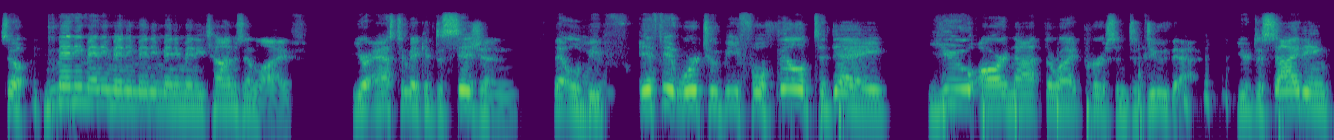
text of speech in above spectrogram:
so many many many many many many times in life you're asked to make a decision that will yeah. be if it were to be fulfilled today you are not the right person to do that you're deciding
